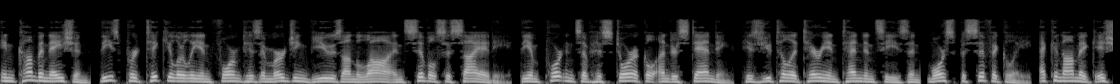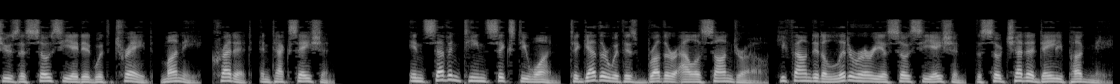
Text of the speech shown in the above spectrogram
In combination, these particularly informed his emerging views on law and civil society, the importance of historical understanding, his utilitarian tendencies and, more specifically, economic issues associated with trade, money, credit, and taxation. In 1761, together with his brother Alessandro, he founded a literary association, the Società dei Pugni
